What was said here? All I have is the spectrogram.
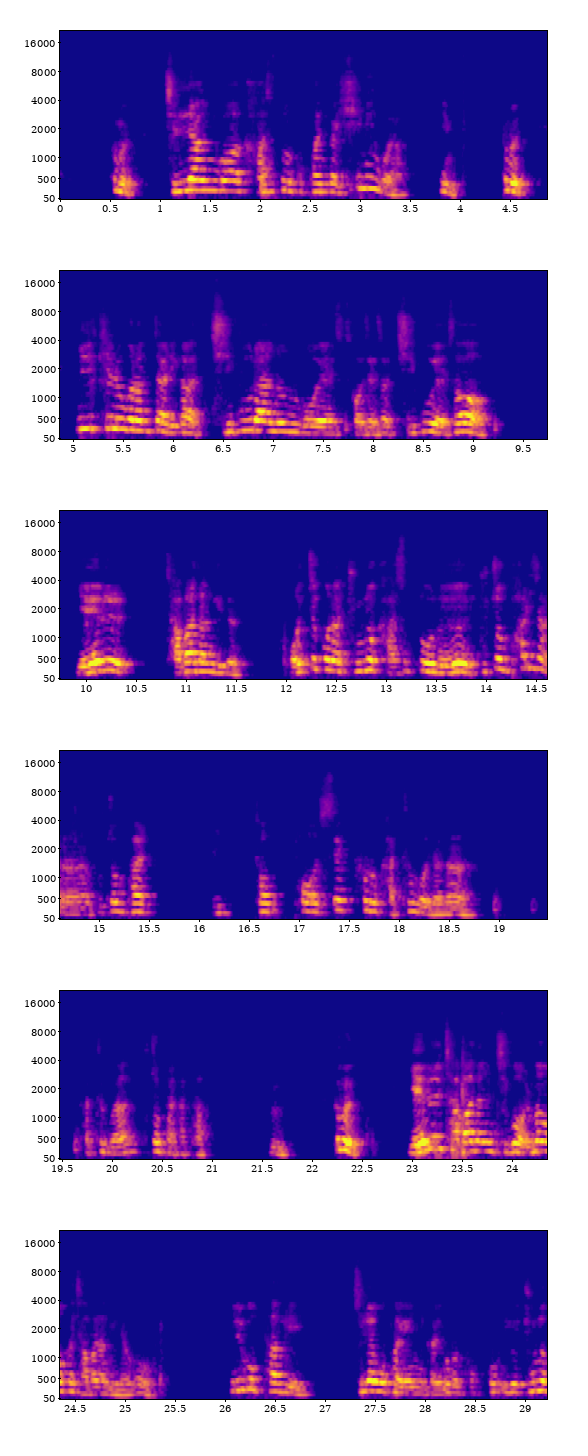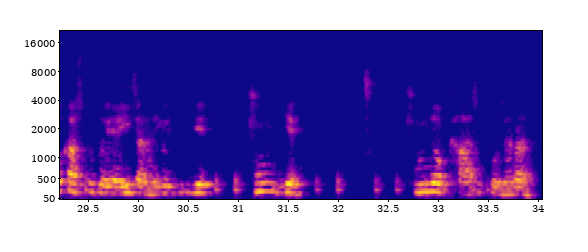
그러면 질량과 가속도를 곱하니까 힘인 거야 힘. 그러면 1kg짜리가 지구라는 거에- 것에서 지구에서 얘를 잡아당기든 어쨌거나 중력 가속도는 9.8이잖아. 9.8 미터 퍼 세크로 같은 거잖아. 같은 거야? 9.8 같아. 음. 그러면 얘를 잡아당긴 지구 얼마만큼 잡아당기냐고? 1 곱하기 질량 곱하기 A니까 이거 봐, 곱- 곱- 이거 중력 가속도도 A잖아. 이거 이게 중 이게 중력 가속도잖아.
